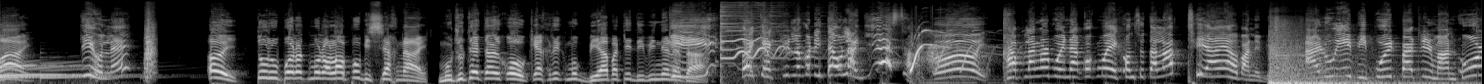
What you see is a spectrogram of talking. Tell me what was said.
মাই। কি হলে? ঐ তোৰ ওপৰত মোৰ অলপো বিশ্বাস নাই। মুঠতে তই কওঁ কেকৰিক মোক বিয়া পাতি দিবি নে নেদা তই কেকটিৰ লগত এতিয়াও লাগি আছ? ঐ খাপলাঙৰ বৈনাকক মই এইখন চোতালত থিয়াই হবা নিদিওঁ আৰু এই বিপৰীত পাৰ্টীৰ মানুহৰ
